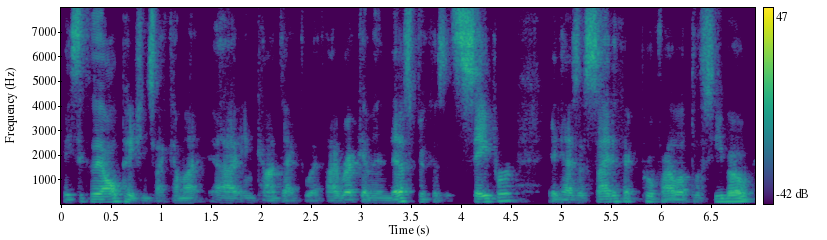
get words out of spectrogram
basically all patients I come uh, in contact with. I recommend this because it's safer. It has a side effect profile of placebo.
